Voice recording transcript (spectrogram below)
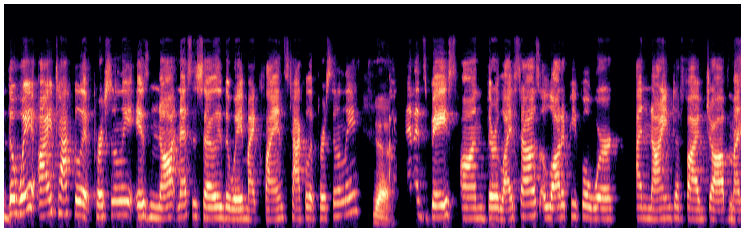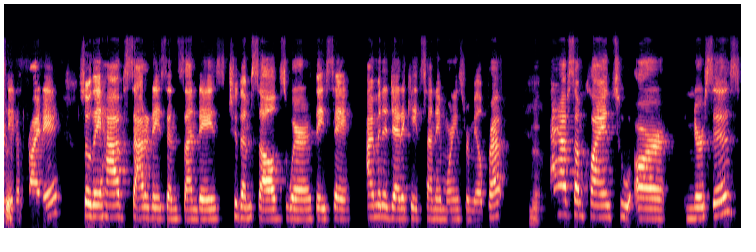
the way I tackle it personally is not necessarily the way my clients tackle it personally. Yeah. And it's based on their lifestyles. A lot of people work a nine to five job For Monday sure. to Friday. So they have Saturdays and Sundays to themselves where they say, I'm going to dedicate Sunday mornings for meal prep. Yeah. I have some clients who are nurses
